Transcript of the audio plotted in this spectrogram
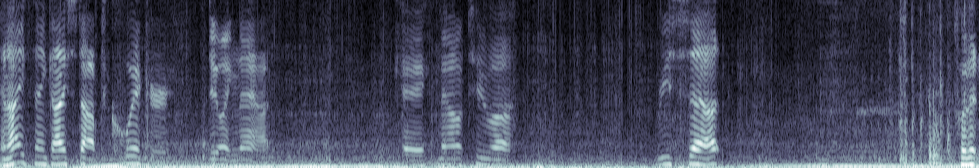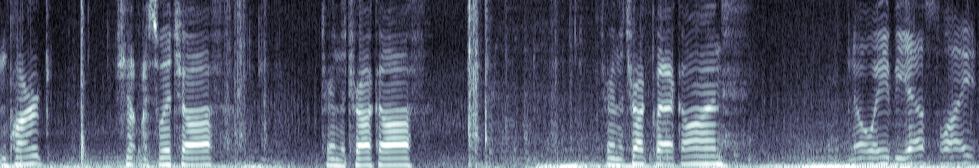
And I think I stopped quicker doing that. Okay, now to uh, reset, put it in park, shut my switch off, turn the truck off, turn the truck back on, no ABS light.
